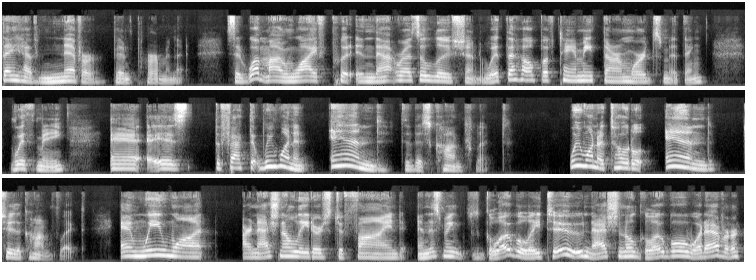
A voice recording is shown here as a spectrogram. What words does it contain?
They have never been permanent. He said, What my wife put in that resolution with the help of Tammy Thurm wordsmithing with me uh, is the fact that we want an end to this conflict. We want a total end to the conflict. And we want our national leaders to find, and this means globally too, national, global, whatever,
